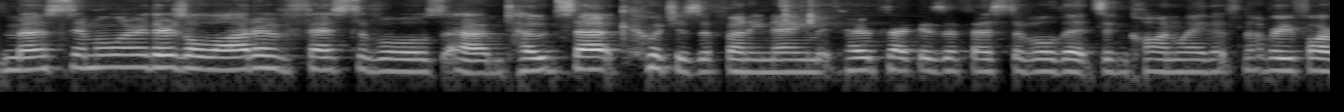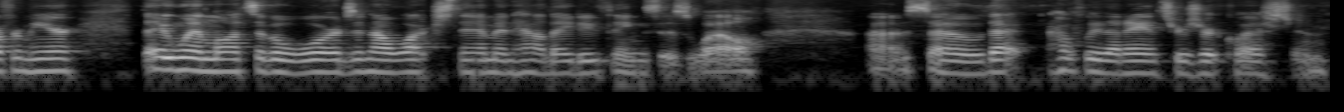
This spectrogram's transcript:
most similar. There's a lot of festivals. Um, Toadsuck, which is a funny name, but Toadsuck is a festival that's in Conway. That's not very far from here. They win lots of awards, and I watch them and how they do things as well. Uh, so that hopefully that answers your question.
